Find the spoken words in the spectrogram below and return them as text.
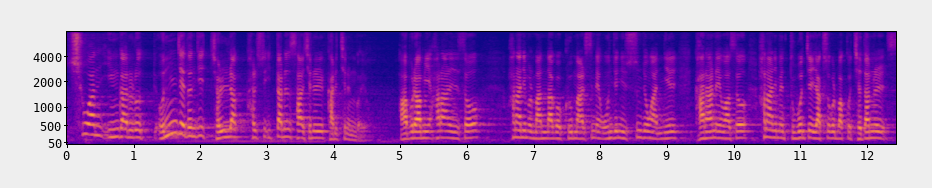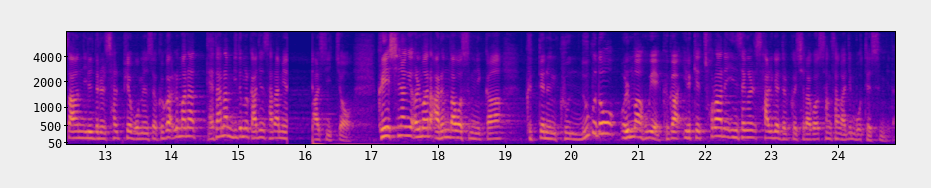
추한 인간으로 언제든지 전락할 수 있다는 사실을 가르치는 거예요. 아브라함이 하나님에서 하나님을 만나고 그 말씀에 온전히 순종한 일, 가난에 와서 하나님의 두 번째 약속을 받고 재단을 쌓은 일들을 살펴보면서 그가 얼마나 대단한 믿음을 가진 사람이 알 수 있죠. 그의 신앙이 얼마나 아름다웠습니까? 그때는 그 누구도 얼마 후에 그가 이렇게 초라한 인생을 살게 될 것이라고 상상하지 못했습니다.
